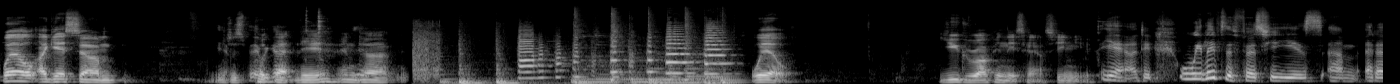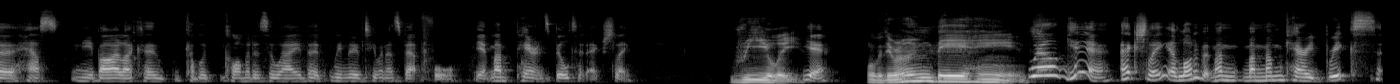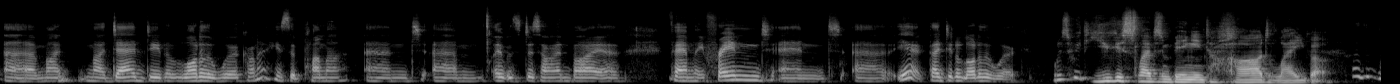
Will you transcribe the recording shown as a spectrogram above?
Well, I guess um, we'll just there we put go. that there and. Uh, well, you grew up in this house, didn't you? Yeah, I did. Well, we lived the first few years um, at a house nearby, like a couple of kilometres away, but we moved here when I was about four. Yeah, my parents built it actually. Really? Yeah. Well, with their own bare hands. Well, yeah, actually, a lot of it. My, my mum carried bricks. Uh, my my dad did a lot of the work on it. He's a plumber, and um, it was designed by a family friend. And uh, yeah, they did a lot of the work. What is with Yugoslavs and being into hard labour?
